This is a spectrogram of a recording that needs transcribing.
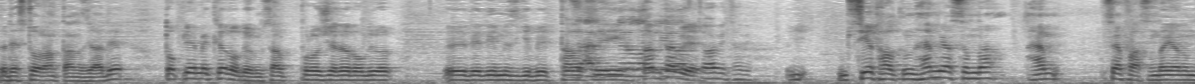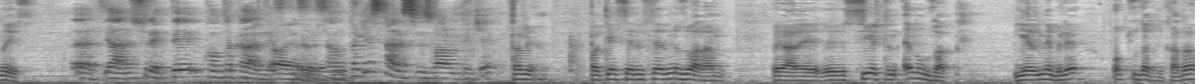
Restorantan ziyade. Toplu yemekler oluyor misal projeler oluyor. E, dediğimiz gibi günler tabii olabiliyor. tabii Tabii tabii. Siirt halkının hem yasında hem sefasında yanındayız. Evet yani sürekli kontak Aynen halindesiniz. öyle. Sen paket servisiniz var mı peki? Tabii paket servislerimiz var hem yani e, Siirt'in en uzak yerine bile 30 dakikada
